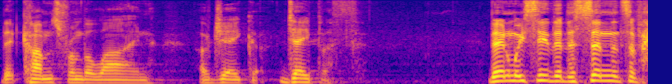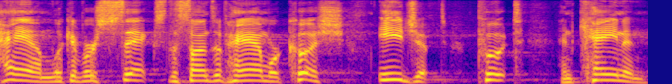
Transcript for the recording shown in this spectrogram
that comes from the line of Jacob, Japheth. Then we see the descendants of Ham. Look at verse 6. The sons of Ham were Cush, Egypt, Put, and Canaan.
